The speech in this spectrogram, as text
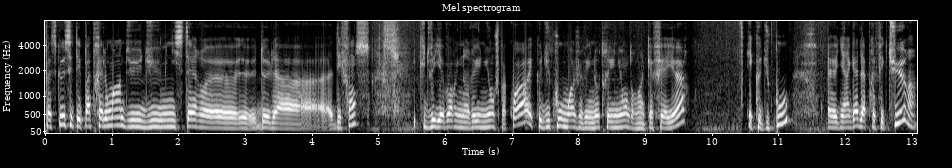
parce que c'était pas très loin du, ministère euh, de la Défense, qu'il devait y avoir une réunion, je sais pas quoi, et que du coup, moi, j'avais une autre réunion dans un café ailleurs. Et que du coup, euh, il y a un gars de la préfecture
